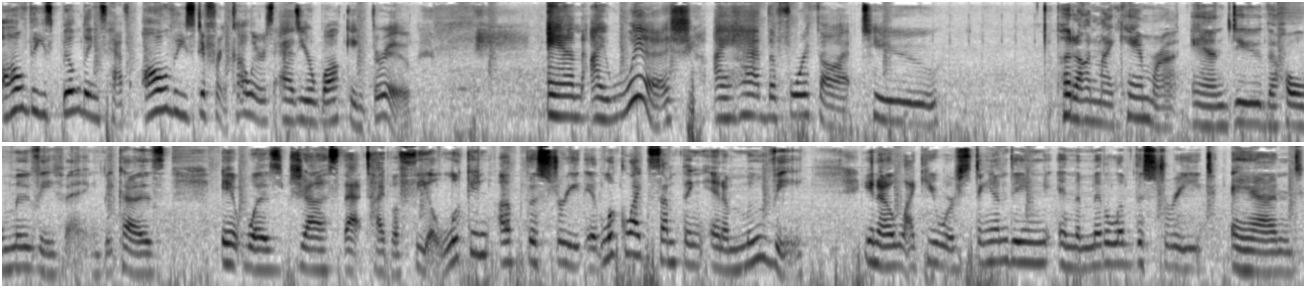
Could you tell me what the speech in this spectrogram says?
All these buildings have all these different colors as you're walking through. And I wish I had the forethought to put on my camera and do the whole movie thing because it was just that type of feel. Looking up the street, it looked like something in a movie you know, like you were standing in the middle of the street and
